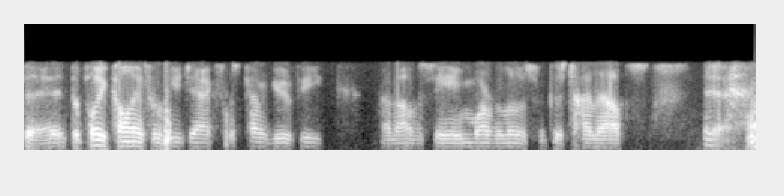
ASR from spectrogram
the the play calling from Hue Jackson was kind of goofy, and obviously Marvin Lewis with his timeouts. Yeah,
